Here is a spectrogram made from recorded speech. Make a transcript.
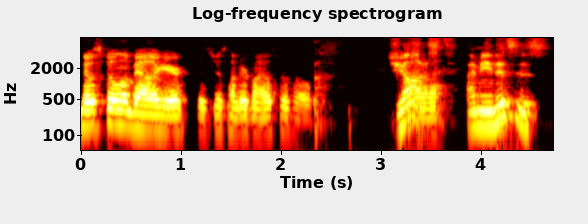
no stolen valor here. It's just 100 miles from home. Just, uh, I mean, this is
